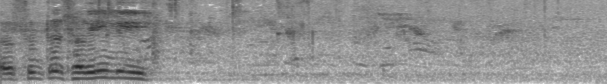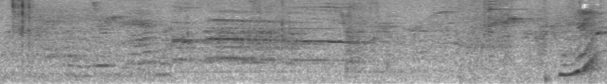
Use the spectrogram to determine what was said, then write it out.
রসুনটা ছড়িয়ে লি মনে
